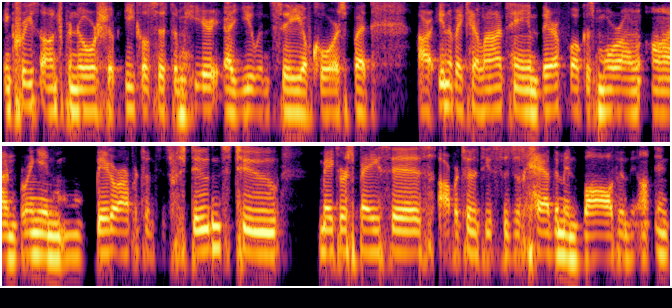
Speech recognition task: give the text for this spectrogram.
increase entrepreneurship ecosystem here at UNC, of course, but our Innovate Carolina team, they're focused more on on bringing bigger opportunities for students to maker spaces, opportunities to just have them involved in the in,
